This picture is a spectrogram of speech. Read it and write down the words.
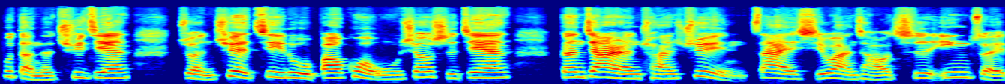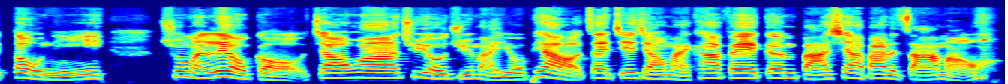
不等的区间，准确记录，包括午休时间、跟家人传讯、在洗碗槽吃鹰嘴豆泥。出门遛狗、浇花、去邮局买邮票、在街角买咖啡跟拔下巴的杂毛，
